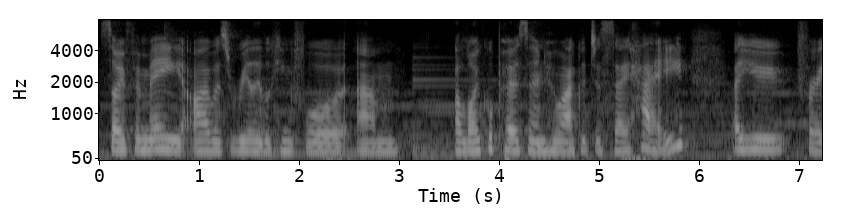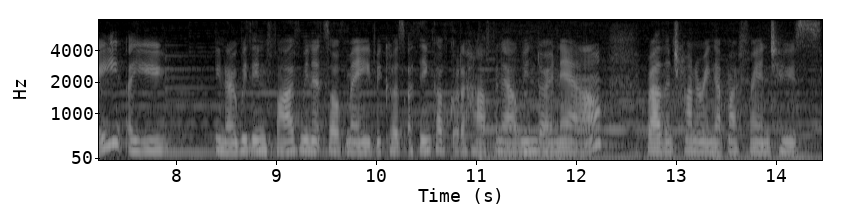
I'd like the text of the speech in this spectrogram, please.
So for me, I was really looking for um, a local person who I could just say, hey, are you free? Are you, you know, within five minutes of me? Because I think I've got a half an hour window now, rather than trying to ring up my friend who's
